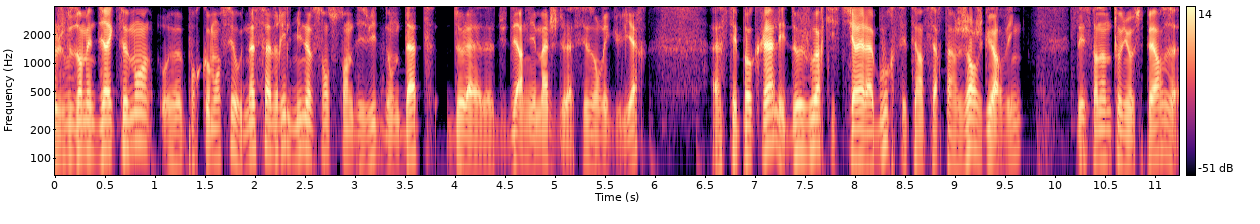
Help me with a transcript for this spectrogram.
je vous emmène directement, euh, pour commencer, au 9 avril 1978, donc date de la, du dernier match de la saison régulière. À cette époque-là, les deux joueurs qui se tiraient la bourre, c'était un certain George Gerving, des San Antonio Spurs,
